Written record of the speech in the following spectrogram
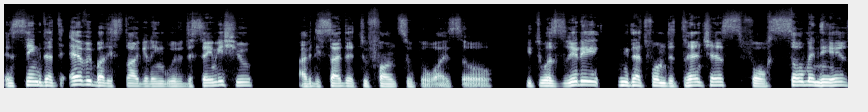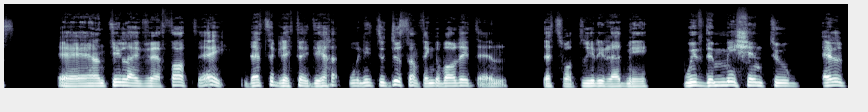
and seeing that everybody's struggling with the same issue, I've decided to found Superwise. So it was really that from the trenches for so many years uh, until I've uh, thought, hey, that's a great idea. We need to do something about it. And that's what really led me with the mission to help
